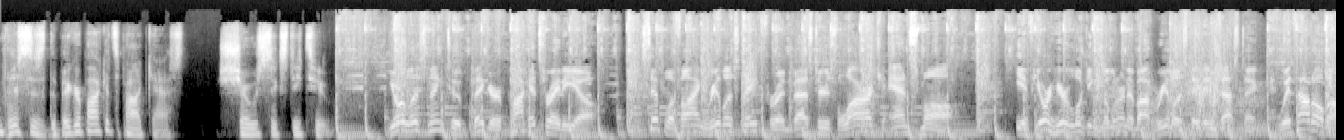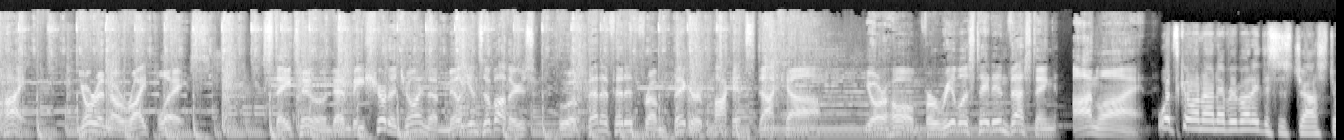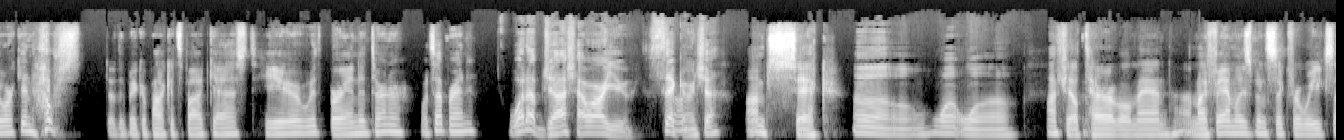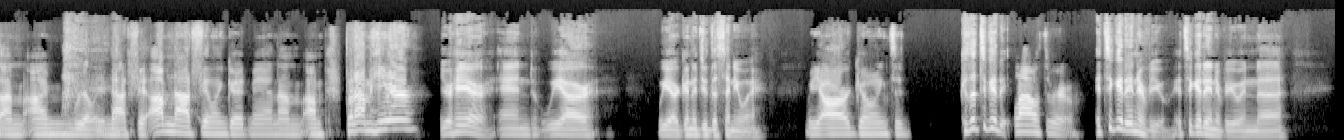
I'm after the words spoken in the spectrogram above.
This is the Bigger Pockets Podcast, show 62. You're listening to Bigger Pockets Radio, simplifying real estate for investors large and small. If you're here looking to learn about real estate investing without all the hype, you're in the right place. Stay tuned and be sure to join the millions of others who have benefited from biggerpockets.com, your home for real estate investing online. What's going on, everybody? This is Josh Dorkin, host of the Bigger Pockets Podcast, here with Brandon Turner. What's up, Brandon? What up, Josh? How are you? Sick, Oh. aren't you? I'm sick. Oh, wah wah. I feel terrible, man. Uh, my family's been sick for weeks. I'm I'm really not fe- I'm not feeling good, man. I'm I'm but I'm here. You're here, and we are we are going to do this anyway We are going to because it's a good plow through. it's a good interview. It's a good interview, and uh,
